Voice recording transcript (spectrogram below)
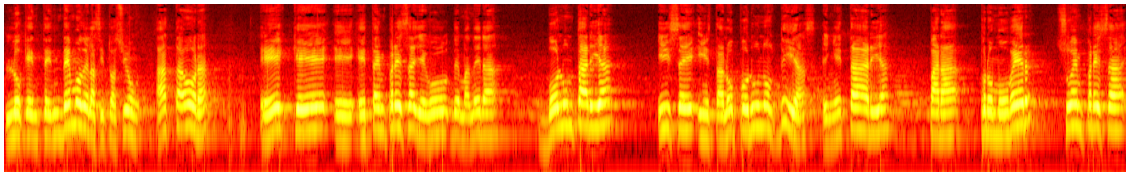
Lo que entendemos de la situación hasta ahora es que eh, esta empresa llegó de manera voluntaria y se instaló por unos días en esta área para promover su empresa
